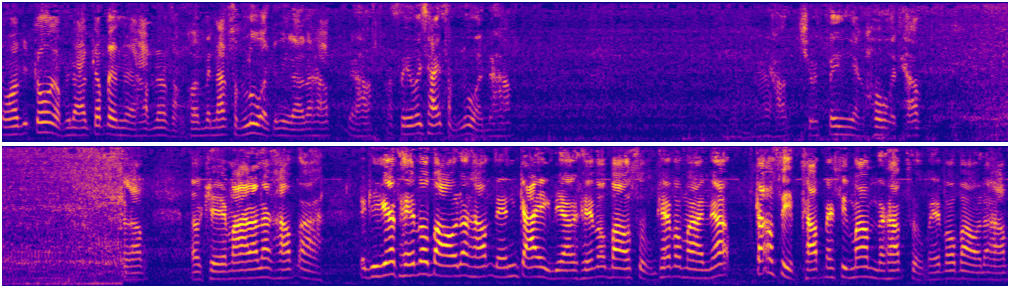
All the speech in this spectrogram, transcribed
เพราะว่าพี่โก้กับพี่นัทก็เป็นนะครับเราสองคนเป็นนักสำรวจกันอยู่แล้วนะครับนะครับก็ซื้อไว้ใช้สำรวจนะครับนะครับชูตติ้งอย่างโหดครับนะครับโอเคมาแล้วนะครับอ่าเมื่อกี้ก็เทสเบาๆนะครับ เน้นไกลอีกเดียวเทสเบาๆสูงแค่ประมาณเนี้ย90 ครับแม็กซิมัมนะครับ สูงเมตรเบาๆนะครับ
